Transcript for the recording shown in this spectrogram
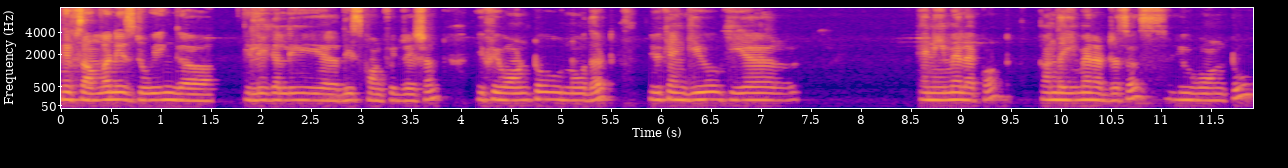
if someone is doing uh, illegally uh, this configuration if you want to know that you can give here an email account and the email addresses you want to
